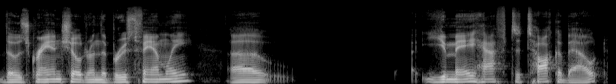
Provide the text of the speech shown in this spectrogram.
those grandchildren, the Bruce family, uh, you may have to talk about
